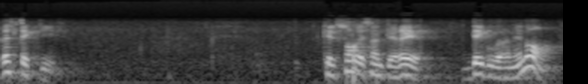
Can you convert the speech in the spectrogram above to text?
respectifs. Quels sont les intérêts des gouvernements?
